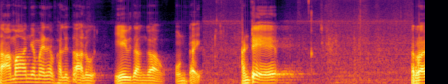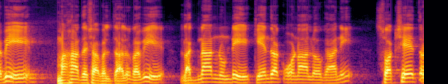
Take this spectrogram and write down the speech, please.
సామాన్యమైన ఫలితాలు ఏ విధంగా ఉంటాయి? అంటే రవి మహాదశ ఫలితాలు. రవి లగ్నాన్ని నుండి కేంద్ర కోణాల్లో కానీ స్వక్షేత్ర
